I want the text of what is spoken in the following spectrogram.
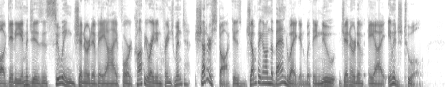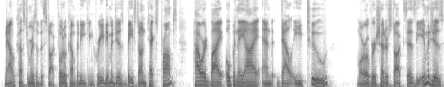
While Getty Images is suing generative AI for copyright infringement, Shutterstock is jumping on the bandwagon with a new generative AI image tool. Now, customers of the stock photo company can create images based on text prompts powered by OpenAI and DALL-E 2. Moreover, Shutterstock says the images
